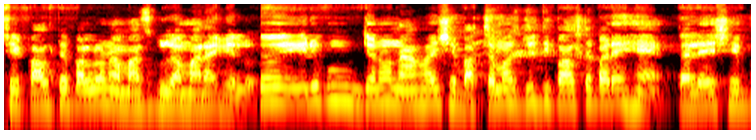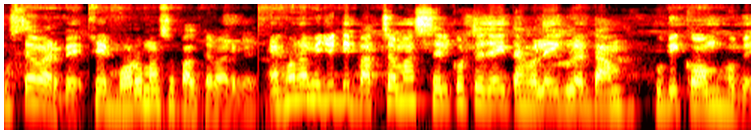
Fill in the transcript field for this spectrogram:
সে পালতে পারল না, মাছগুলো মারা গেল। তো এরকম যেন না হয়, সে বাচ্চা মাছ যদি পালতে পারে হ্যাঁ তাহলে সে বুঝতে পারবে, সে বড় মাছও পালতে পারবে। এখন আমি যদি বাচ্চা মাছ সেল করতে যাই, তাহলে এগুলোর দাম খুবই কম হবে।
